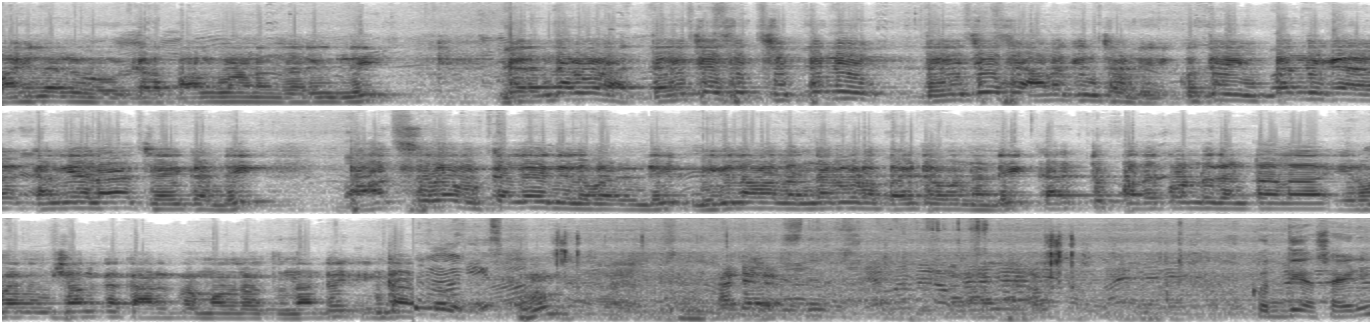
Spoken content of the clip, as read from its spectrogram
మహిళలు ఇక్కడ పాల్గొనడం జరిగింది. మీరందరూ కూడా దయచేసి చెప్పింది దయచేసి ఆలోచించండి కొద్దిగా ఇబ్బందిగా కలిగేలా చేయకండి. బాక్స్లో ఒక్కలే నిలబడండి. మిగిలిన వాళ్ళందరూ కూడా బయట ఉండండి. కరెక్ట్ పదకొండు గంటల ఇరవై నిమిషాలకు కార్యక్రమం మొదలవుతుంది. అంటే ఇంకా కొద్దిగా సైడ్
